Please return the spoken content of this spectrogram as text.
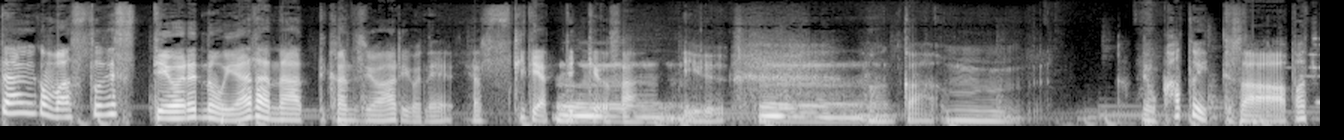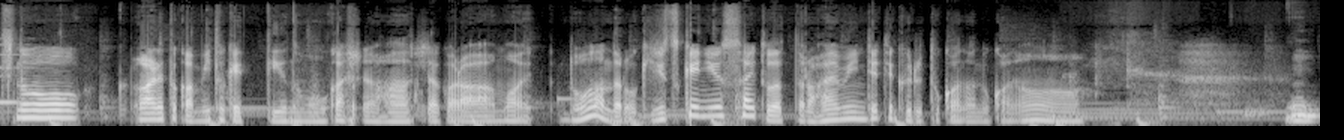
ターがマストですって言われるのも嫌だなって感じはあるよね。いや、好きでやってるけどさ、うんっていう。うん。なんか、うん。でもかといってさ、アパッチのあれとか見とけっていうのもおかしな話だから、まあ、どうなんだろう。技術系ニュースサイトだったら早めに出てくるとかなのかな。日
